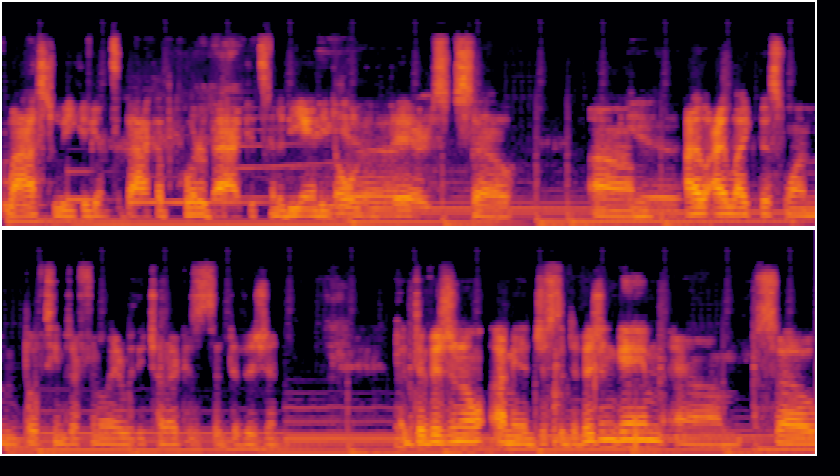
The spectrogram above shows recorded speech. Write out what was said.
last week against the backup quarterback. It's gonna be Andy Dalton and the Bears. So um, Yeah. I, I like this one. Both teams are familiar with each other because it's a division, a divisional. I mean, just a division game. Um, so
